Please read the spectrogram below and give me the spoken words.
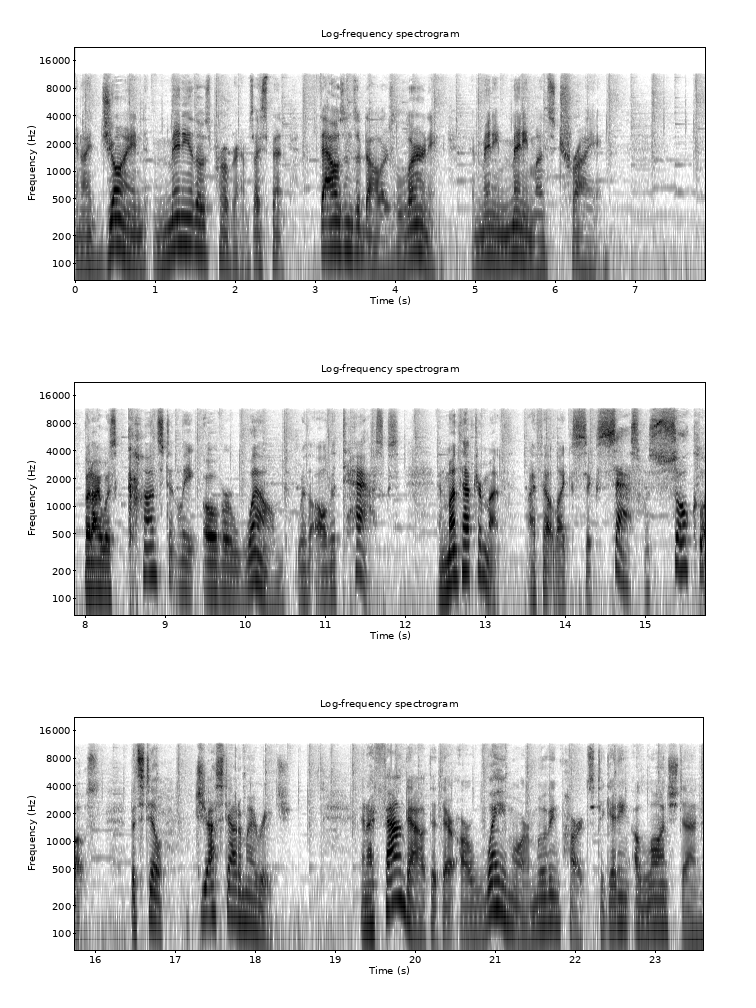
and I joined many of those programs. I spent thousands of dollars learning and many, many months trying. But I was constantly overwhelmed with all the tasks. And month after month, I felt like success was so close, but still just out of my reach. And I found out that there are way more moving parts to getting a launch done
